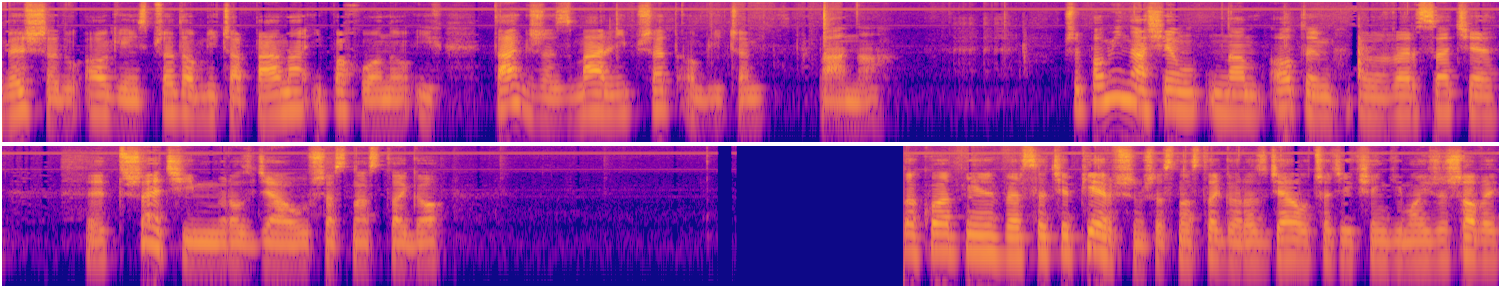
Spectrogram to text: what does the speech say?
wyszedł ogień z przed oblicza Pana i pochłonął ich, tak że zmarli przed obliczem Pana. Przypomina się nam o tym w wersecie y, trzecim rozdziału szesnastego dokładnie w wersecie pierwszym 16 rozdziału trzeciej Księgi Mojżeszowej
